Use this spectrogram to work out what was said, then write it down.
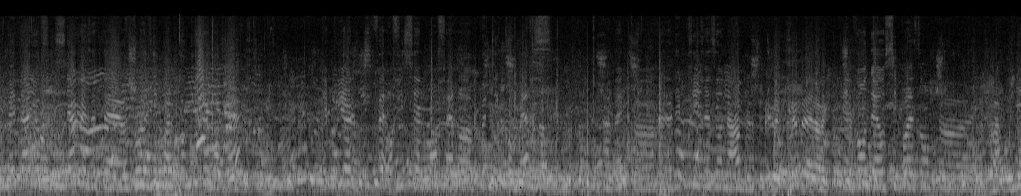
une médaille officielle, elles étaient euh, choisies par le comité de guerre. Et puis elles pouvaient officiellement faire un petit commerce avec euh, des prix Elles vendaient aussi par exemple euh, du papier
